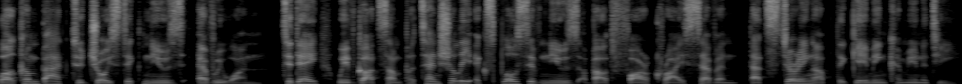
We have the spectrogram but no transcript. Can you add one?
Welcome back to Joystick News, everyone. Today, we've got some potentially explosive news about Far Cry 7 that's stirring up the gaming community.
